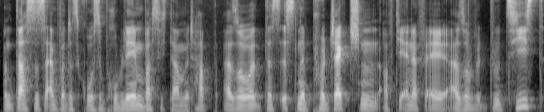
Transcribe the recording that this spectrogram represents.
Und das ist einfach das große Problem, was ich damit habe. Also, das ist eine Projection auf die NFL. Also, du ziehst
